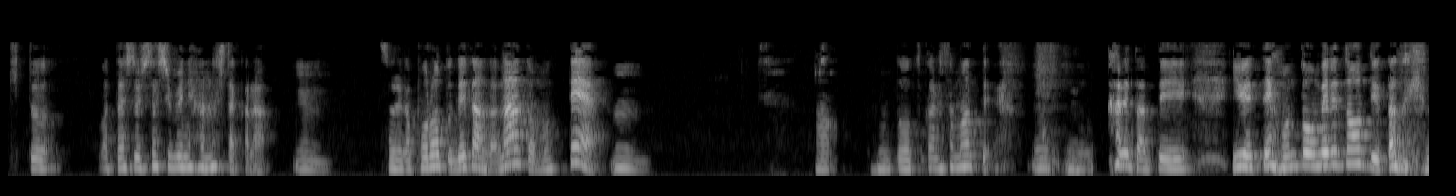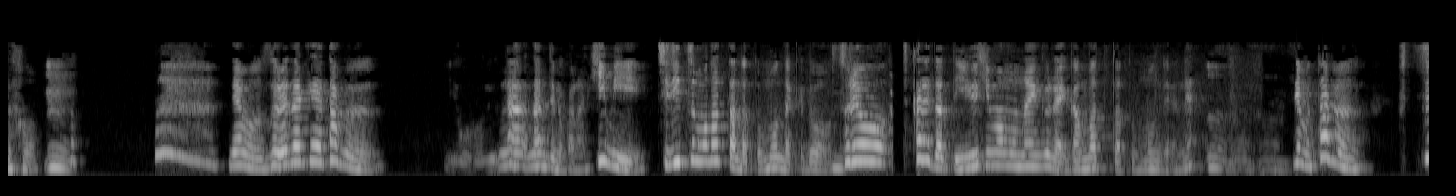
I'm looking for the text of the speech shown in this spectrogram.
きっと私と久しぶりに話したから、うん。それがポロッと出たんだなと思って、うん。あ、本当お疲れ様って、うん。疲れたって言えて、本当おめでとうって言ったんだけど、うん。でもそれだけ多分、な、なんていうのかな、日々、ちりつもだったんだと思うんだけど、うんそれを疲れたって言う暇もないぐらい頑張ってたと思うんだよね。うん。うん。でも多分、普通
